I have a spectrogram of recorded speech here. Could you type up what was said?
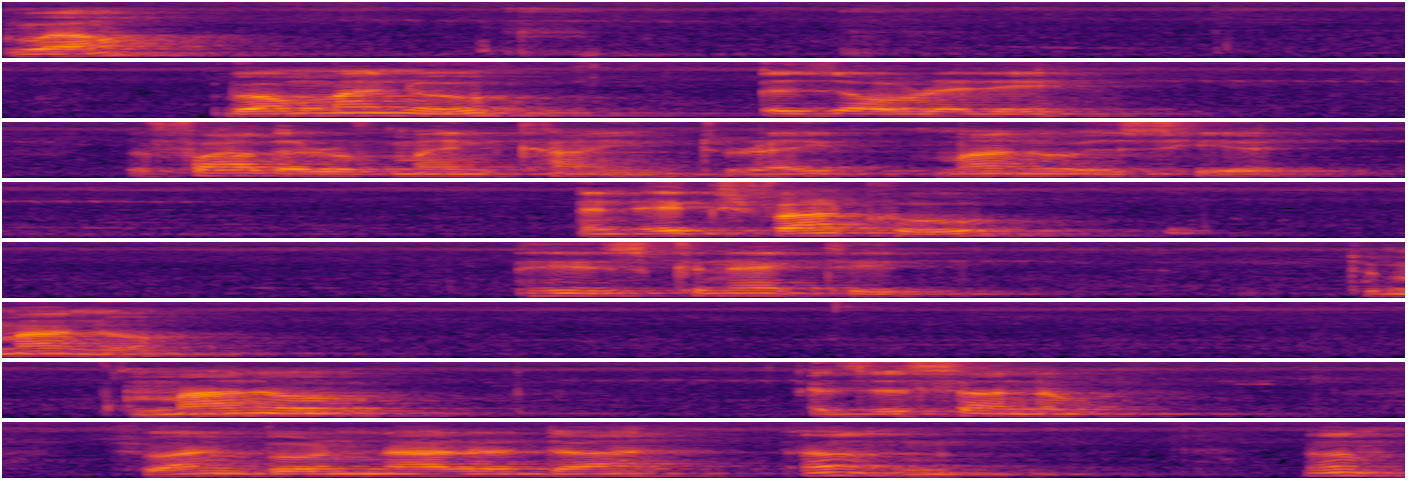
Well, well, Manu is already the father of mankind, right? Manu is here. And Ikshvaku, he's connected to Manu. Manu is the son of Swayambhur Narada. Um, um, oh, oh.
